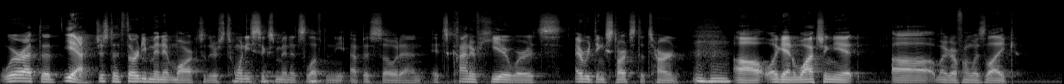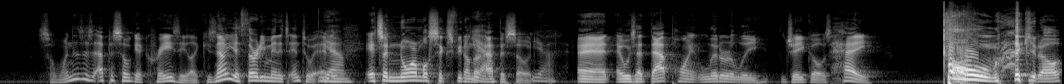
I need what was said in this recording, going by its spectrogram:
We're at the yeah, just a 30 minute mark. So there's 26 minutes left in the episode, and it's kind of here where it's everything starts to turn. Mm-hmm. Uh, again, watching it, uh, my girlfriend was like, "So when does this episode get crazy?" Like, because now you're 30 minutes into it, and Yeah. it- it's a normal six feet under Yeah, episode. yeah. And it was at that point, literally, Jake goes, "Hey, boom!" like you know,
